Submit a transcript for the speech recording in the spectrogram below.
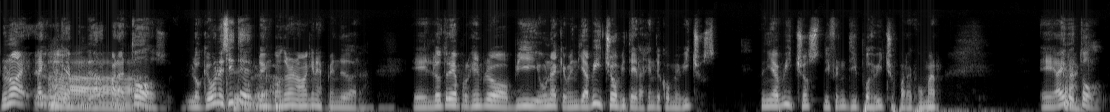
No, no, hay, hay Ah. máquinas expendedoras para todos. Lo que vos necesites, lo encontrar en una máquina expendedora. El otro día, por ejemplo, vi una que vendía bichos, viste que la gente come bichos. Vendía bichos, diferentes tipos de bichos para comer. Eh, hay de todo,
